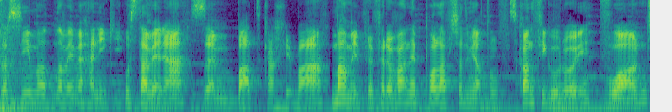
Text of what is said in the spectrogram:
Zacznijmy od nowej mechaniki. Ustawienia, zębatka chyba. Mamy preferowane pola przedmiotów. Skonfiguruj, włącz.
